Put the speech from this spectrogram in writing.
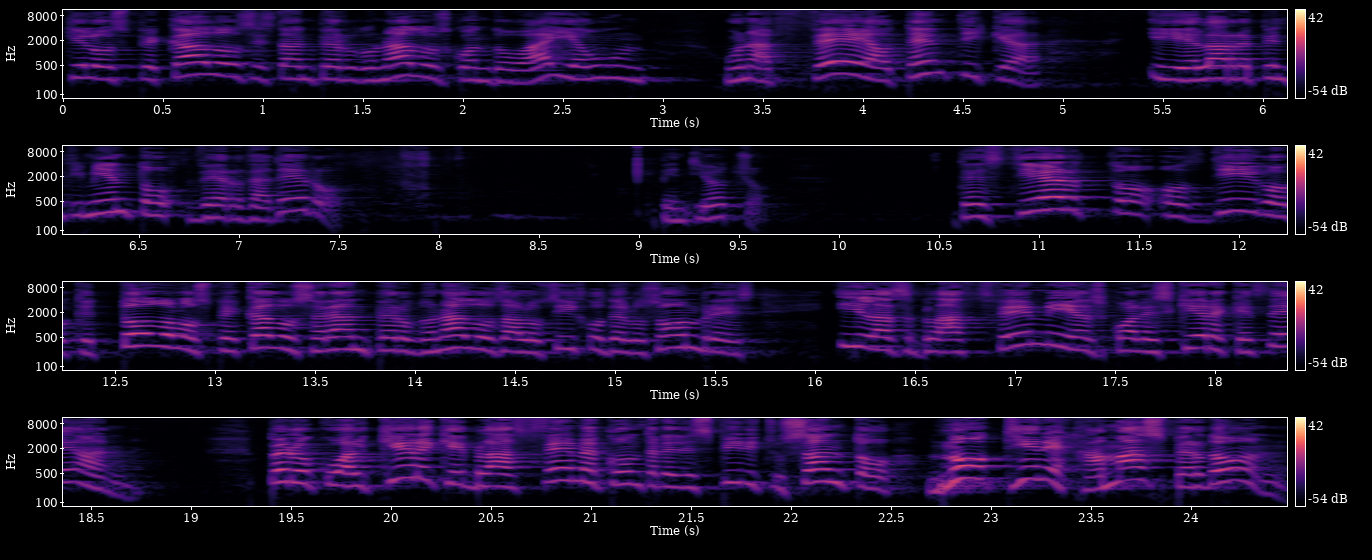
que los pecados están perdonados cuando haya una fe auténtica y el arrepentimiento verdadero. 28. De cierto os digo que todos los pecados serán perdonados a los hijos de los hombres y las blasfemias cualesquiera que sean. Pero cualquiera que blasfeme contra el Espíritu Santo no tiene jamás perdón,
